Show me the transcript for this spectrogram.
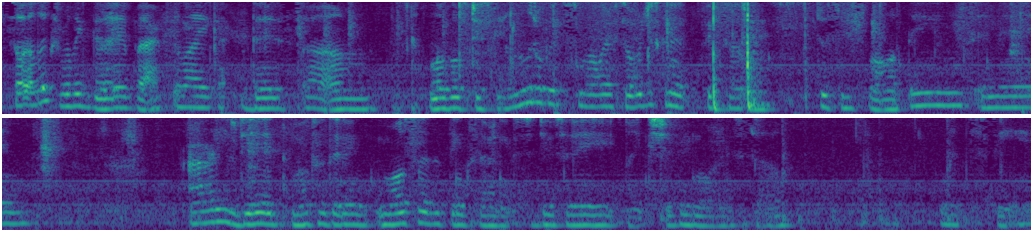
So it looks really good, but I feel like this um, logo just be a little bit smaller. So we're just gonna fix up just some small things and then I already did most of the most of the things that I needed to do today, like shipping ones. So let's see.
